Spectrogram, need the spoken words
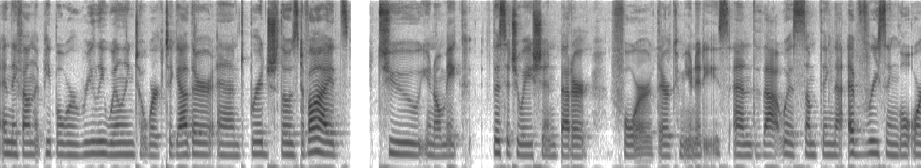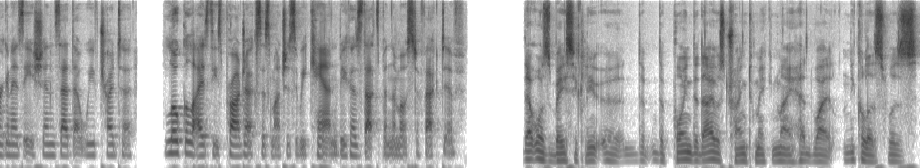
and they found that people were really willing to work together and bridge those divides to you know make the situation better for their communities. And that was something that every single organization said that we've tried to localize these projects as much as we can because that's been the most effective. That was basically uh, the the point that I was trying to make in my head while Nicholas was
